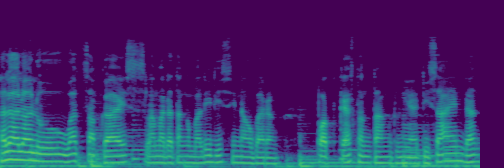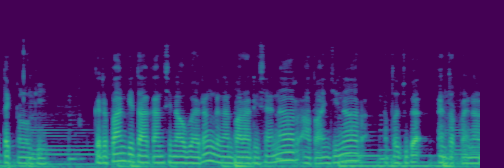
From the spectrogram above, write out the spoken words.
Halo halo halo, what's up guys? Selamat datang kembali di Sinau Bareng Podcast tentang dunia desain dan teknologi. Ke depan kita akan sinau bareng dengan para desainer atau engineer atau juga entrepreneur.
